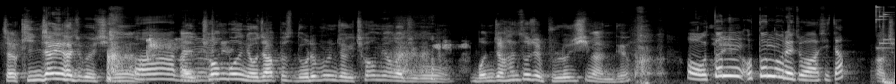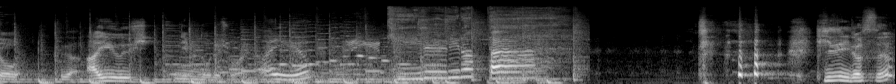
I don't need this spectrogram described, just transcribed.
제가 긴장해가지고요 지금. 아, 네네. 아니 처음 보는 여자 앞에서 노래 부른 적이 처음이어가지고 먼저 한 소절 불러주시면 안 돼요? 어, 어떤 어떤 노래 좋아하시죠? 아저 그 아이유님 노래 좋아해요. 아이유요? 길을 잃었다. 길을 잃었어요?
